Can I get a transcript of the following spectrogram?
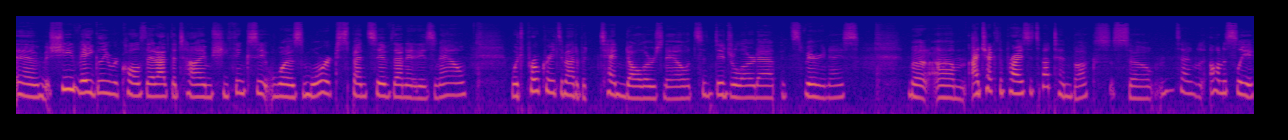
um, she vaguely recalls that at the time she thinks it was more expensive than it is now, which Procreate's about about $10 now. It's a digital art app, it's very nice. But, um, I checked the price, it's about 10 bucks, so it's honestly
